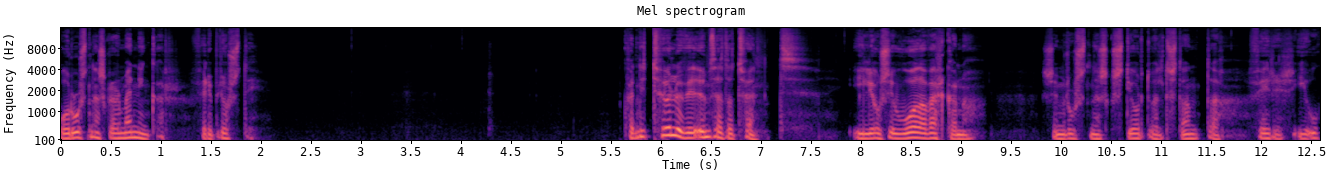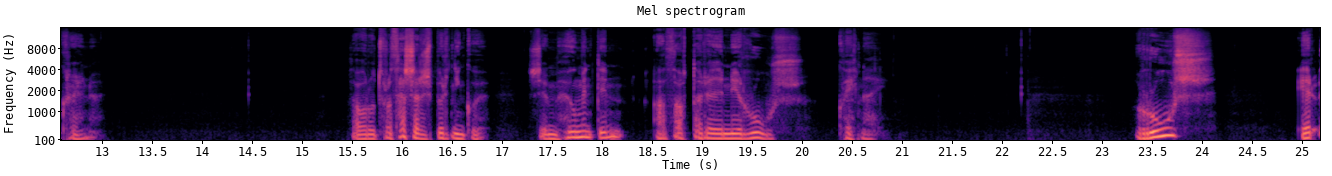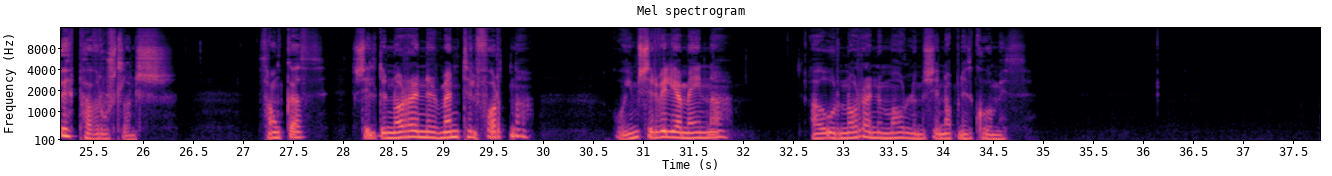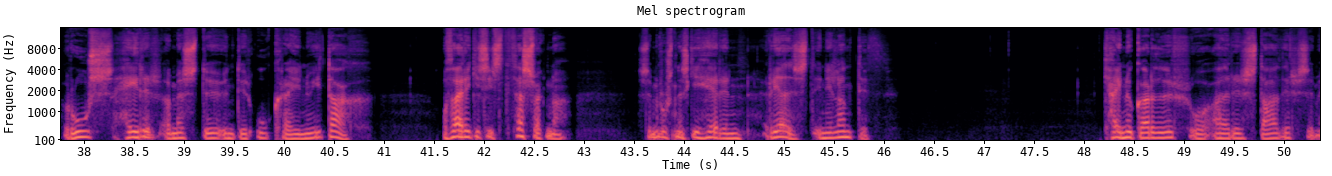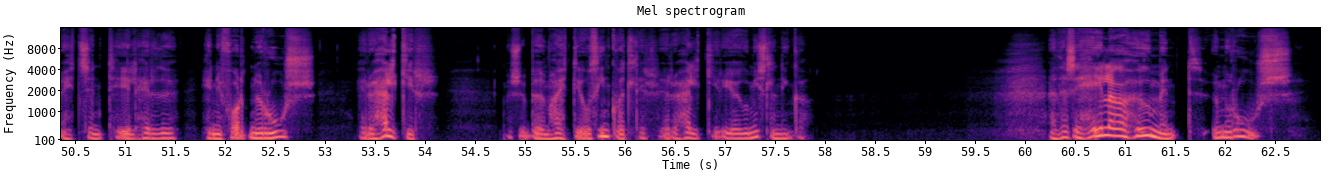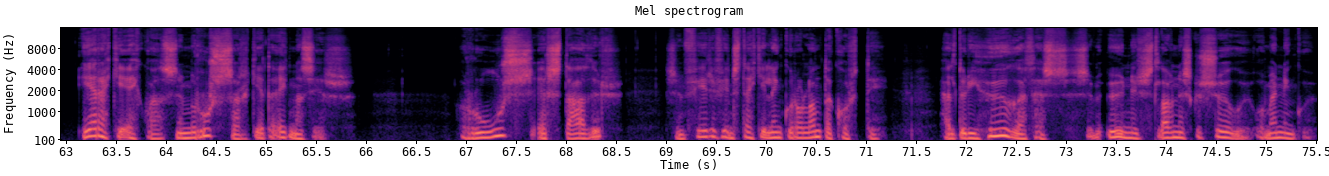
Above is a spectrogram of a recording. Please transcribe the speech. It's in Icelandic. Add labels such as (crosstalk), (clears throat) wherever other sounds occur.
og rúsneskrar menningar fyrir brjósti. Hvernig tölum við um þetta tvent í ljósi voðaverkana sem rúsnesk stjórnveld standa fyrir í Úkrænu? Það var út frá þessari spurningu sem hugmyndin að þáttaröðinni Rús kveiknaði. Rús er upphaf Rúslands. Þangað sildu norrænir menn til forna og ymsir vilja meina að úr norrænum málum sé nafnið komið. Rús heyrir að mestu undir Úkrænu í dag og það er ekki síst þess vegna sem rúsneski herin réðist inn í landið. Kænugarður og aðrir staðir sem eitt sinn tilherðu hinn í fornu rús eru helgir, með subuðum hætti og þingvellir eru helgir í augum Íslandinga. En þessi heilaga hugmynd um rús er ekki eitthvað sem rússar geta eigna sér. Rús er staður sem fyrirfinnst ekki lengur á landakorti heldur í huga þess sem unir slavnesku sögu og menningu.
